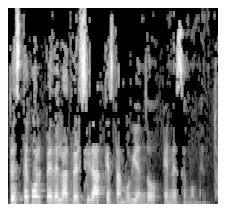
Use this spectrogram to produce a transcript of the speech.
de este golpe, de la adversidad que están viviendo en ese momento.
